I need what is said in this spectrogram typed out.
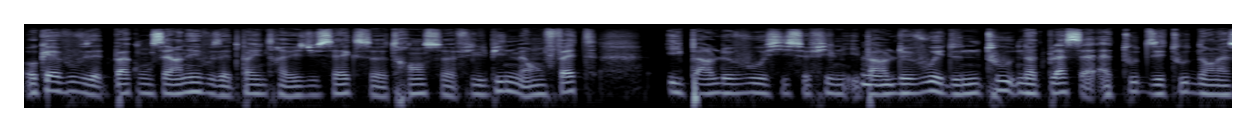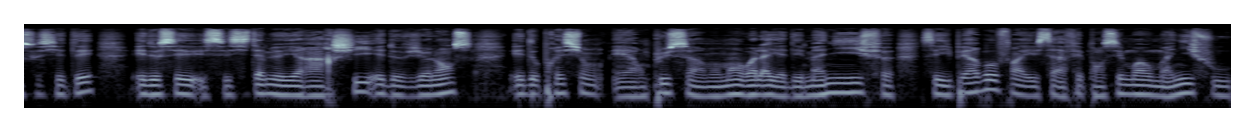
ok vous vous n'êtes pas concerné, vous n'êtes pas une travailleuse du sexe euh, trans euh, philippine, mais en fait il parle de vous aussi ce film. Il parle mm. de vous et de tout, notre place à, toutes et toutes dans la société et de ces, ces, systèmes de hiérarchie et de violence et d'oppression. Et en plus, à un moment, voilà, il y a des manifs. C'est hyper beau. Enfin, et ça a fait penser moi aux manifs où,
